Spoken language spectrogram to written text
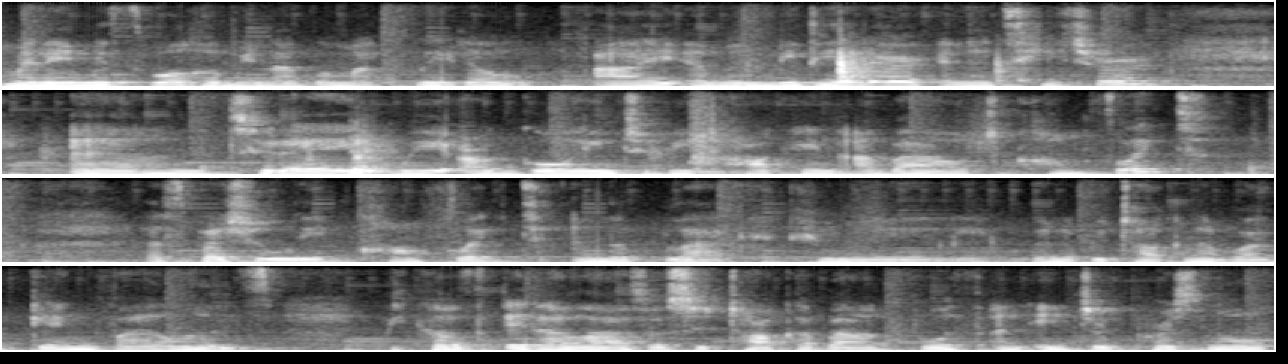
my name is Wilhelmina Agbemakplido. I am a mediator and a teacher and today we are going to be talking about conflict especially conflict in the black community. We're going to be talking about gang violence because it allows us to talk about both an interpersonal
